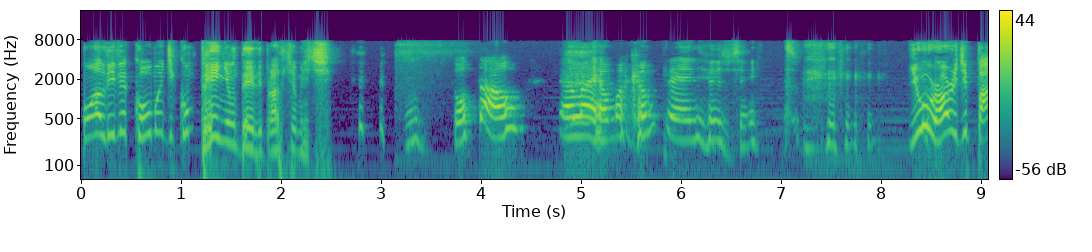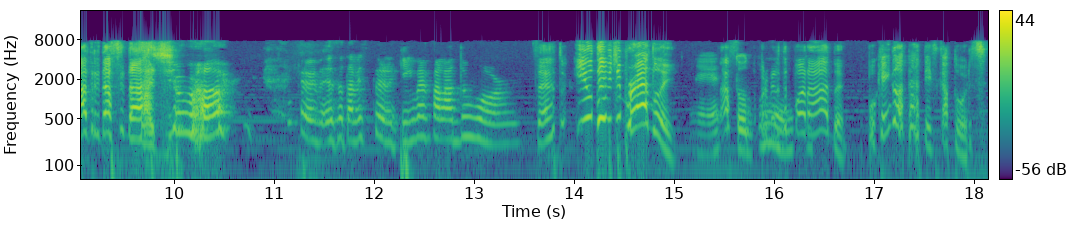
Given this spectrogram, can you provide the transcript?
Com a Olivia Colman de companion dele, praticamente. Total. Ela é uma companion, gente. E o Rory de padre da cidade, O Rory. Eu só tava esperando. Quem vai falar do Rory? certo? E o David Bradley, É, na todo primeira mundo. temporada. Porque a Inglaterra tem 14.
